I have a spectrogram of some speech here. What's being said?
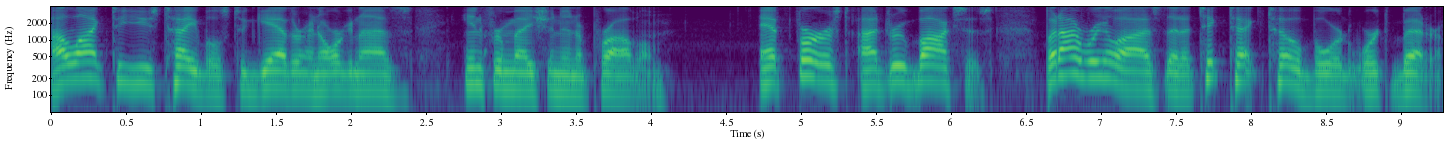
I like to use tables to gather and organize information in a problem. At first, I drew boxes, but I realized that a tic tac toe board worked better.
